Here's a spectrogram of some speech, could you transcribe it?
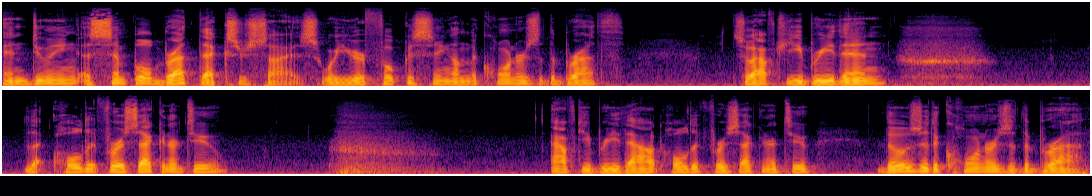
and doing a simple breath exercise where you're focusing on the corners of the breath. So after you breathe in, let, hold it for a second or two after you breathe out, hold it for a second or two. Those are the corners of the breath.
